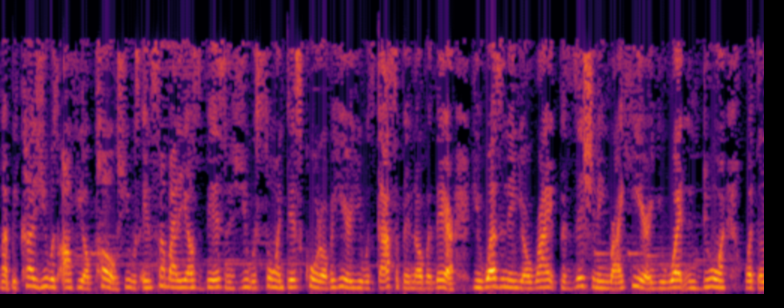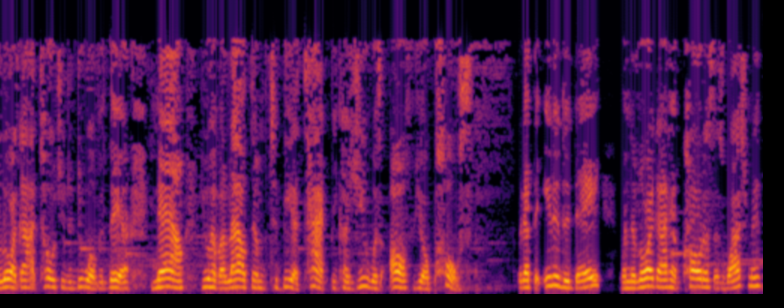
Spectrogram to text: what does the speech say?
But because you was off your post, you was in somebody else's business, you was sowing discord over here, you was gossiping over there, you wasn't in your your right positioning right here. You wasn't doing what the Lord God told you to do over there. Now you have allowed them to be attacked because you was off your post. But at the end of the day, when the Lord God have called us as watchmen,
